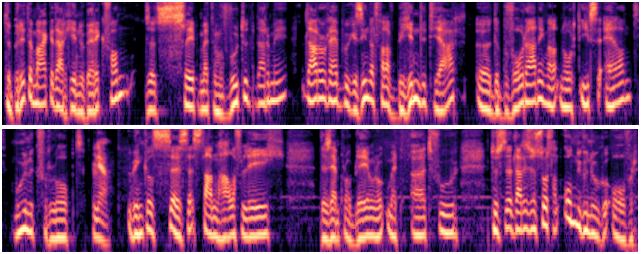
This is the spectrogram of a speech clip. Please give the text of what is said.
De Britten maken daar geen werk van. Ze slepen met hun voeten daarmee. Daardoor hebben we gezien dat vanaf begin dit jaar uh, de bevoorrading van het Noord-Ierse eiland moeilijk verloopt. Ja. Winkels uh, staan half leeg. Er zijn problemen ook met uitvoer. Dus uh, daar is een soort van ongenoegen over.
